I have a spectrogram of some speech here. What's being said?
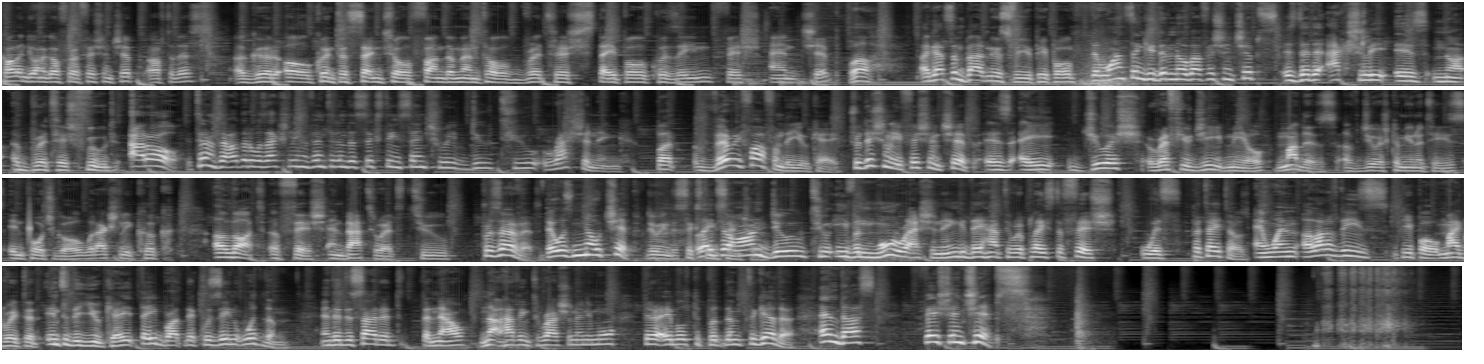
Colin, do you want to go for a fish and chip after this? A good old quintessential, fundamental British staple cuisine, fish and chip? Well, I got some bad news for you people. The one thing you didn't know about fish and chips is that it actually is not a British food at all. It turns out that it was actually invented in the 16th century due to rationing but very far from the UK. Traditionally, fish and chip is a Jewish refugee meal. Mothers of Jewish communities in Portugal would actually cook a lot of fish and batter it to preserve it. There was no chip during the 16th Later century. on, due to even more rationing, they had to replace the fish with potatoes. And when a lot of these people migrated into the UK, they brought their cuisine with them. And they decided that now, not having to ration anymore, they're able to put them together. And thus, fish and chips.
